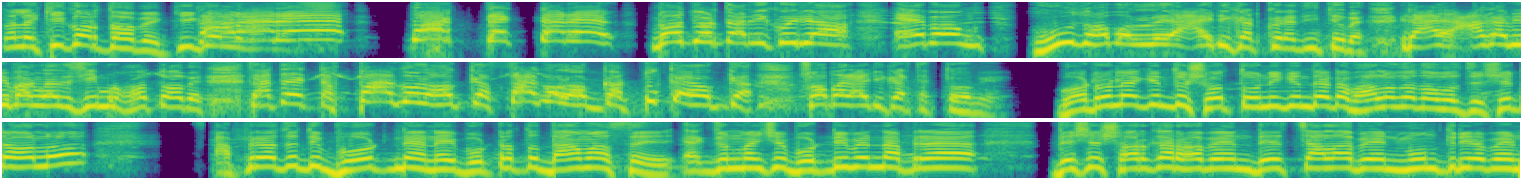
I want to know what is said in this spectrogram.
তাহলে কি করতে হবে? কি করলে প্রত্যেকটারে নজরদারি কইরা এবং হুজ লইয়া আইডি কার্ড করে দিতে হবে। এটা আগামী বাংলাদেশে এমন হতে হবে যাতে একটা পাগল হজ্ঞা ছাগল হজ্ঞা টুকায় হজ্ঞা সবার আইডি কার্ড থাকতে হবে। ঘটনা কিন্তু সত্য, উনি কিন্তু একটা ভালো কথা বলছে। সেটা হলো, আপনারা যদি ভোট নেন, এই ভোটটার তো দাম আছে, একজন মানুষের ভোট নেবেন না, আপনারা দেশের সরকার হবেন, দেশ চালাবেন, মন্ত্রী হবেন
